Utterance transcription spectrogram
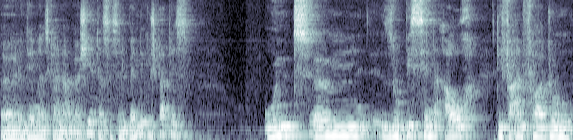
äh, in der man sich gerne engagiert, dass das eine lebendige Stadt ist. Und ähm, so ein bisschen auch die Verantwortung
